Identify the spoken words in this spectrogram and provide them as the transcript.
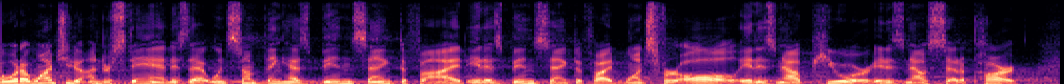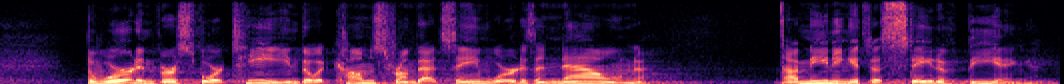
But what I want you to understand is that when something has been sanctified, it has been sanctified once for all. It is now pure, it is now set apart. The word in verse 14, though it comes from that same word, is a noun, a meaning it's a state of being.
